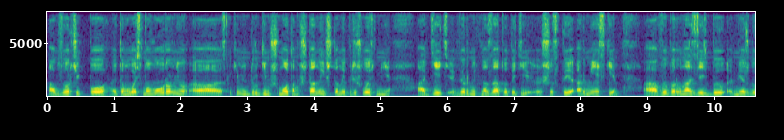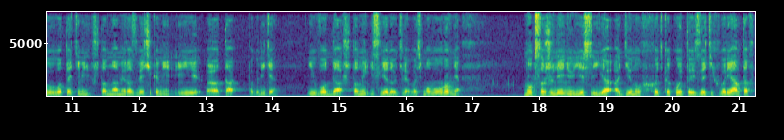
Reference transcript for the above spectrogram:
обзорчик по этому восьмому уровню э, с каким-нибудь другим шмотом. Штаны. Штаны пришлось мне одеть, вернуть назад вот эти шесты армейские. Э, выбор у нас здесь был между вот этими штанами-разведчиками и... Э, так, погодите. И вот, да, штаны исследователя восьмого уровня. Но, к сожалению, если я одену хоть какой-то из этих вариантов,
